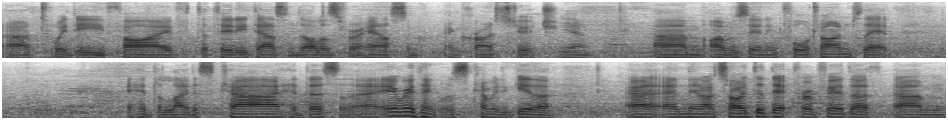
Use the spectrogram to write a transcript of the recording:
uh, twenty-five to thirty thousand dollars for a house in, in Christchurch. yeah. Um, I was earning four times that. I had the latest car, had this, and uh, everything was coming together. Uh, and then I, so I did that for a further um,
